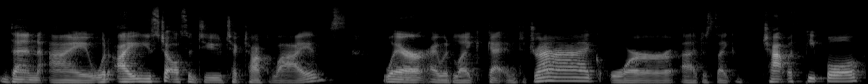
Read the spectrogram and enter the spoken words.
then I would I used to also do TikTok lives where I would like get into drag or uh, just like chat with people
